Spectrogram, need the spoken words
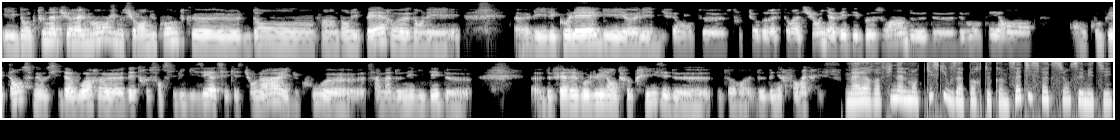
Et donc tout naturellement, je me suis rendu compte que dans, enfin, dans les pairs, dans les euh, les, collègues et euh, les différentes euh, structures de restauration, il y avait des besoins de, monter en, compétences, mais aussi d'avoir d'être sensibilisé à ces questions-là. Et du coup, ça m'a donné l'idée de, de faire évoluer l'entreprise et de, de, devenir formatrice. Mais alors finalement, qu'est-ce qui vous apporte comme satisfaction ces métiers?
